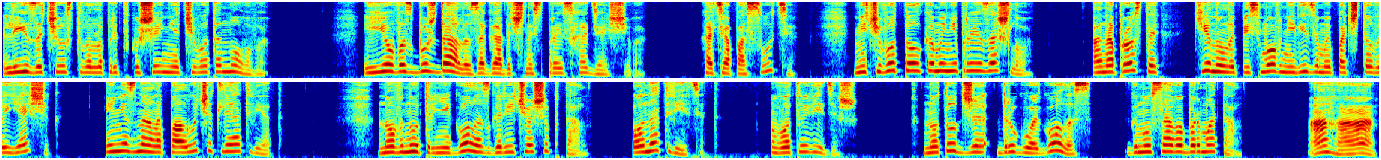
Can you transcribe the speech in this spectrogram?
Лиза чувствовала предвкушение чего-то нового. Ее возбуждала загадочность происходящего. Хотя, по сути, ничего толком и не произошло. Она просто кинула письмо в невидимый почтовый ящик и не знала, получит ли ответ. Но внутренний голос горячо шептал. Он ответит. Вот увидишь. Но тут же другой голос гнусаво бормотал. «Ага,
